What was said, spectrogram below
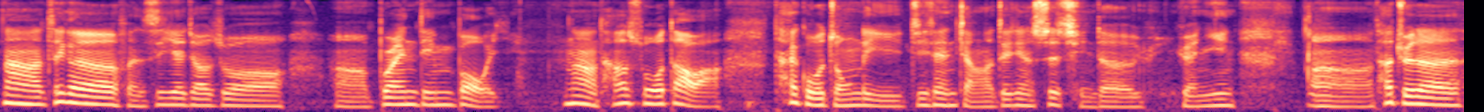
那这个粉丝页叫做呃 Branding Boy，那他说到啊，泰国总理今天讲了这件事情的原因，呃，他觉得。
